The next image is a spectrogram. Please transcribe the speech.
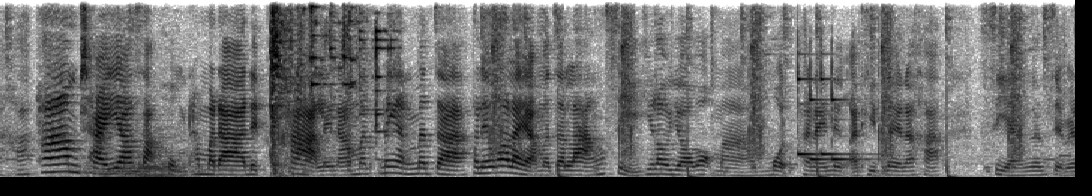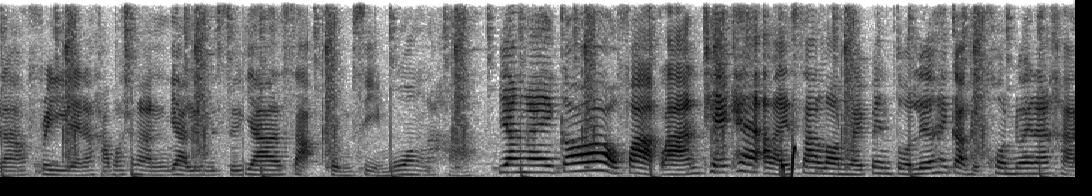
นะคะ ห้ามใช้ยาสระผมธรรมดาเด็ดขาดเลยนะมันไม่งั้นมันจะเขาเรียกว่าอะไรอะ่ะมันจะล้างสีที่เราย้อมออกมาหมดภายในหนึ่งอาทิตย์เลยนะคะ เสียเงินเสียเวลาฟรีเลยนะคะ เพราะฉะนั้นอย่าลืมไปซื้อยาสระผมสีม่วงนะคะ ยังไงก็ฝากร้านเทคแคร์อะไรซาลอนไว้เป็นตัวเลือกให้กับทุกคนด้วยนะคะ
